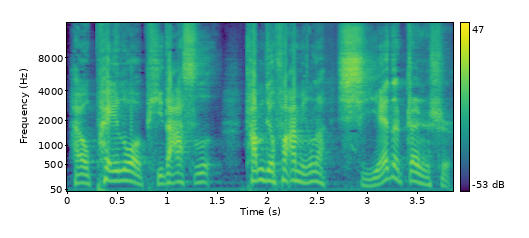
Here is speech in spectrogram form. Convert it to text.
还有佩洛皮达斯，他们就发明了斜的阵势，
